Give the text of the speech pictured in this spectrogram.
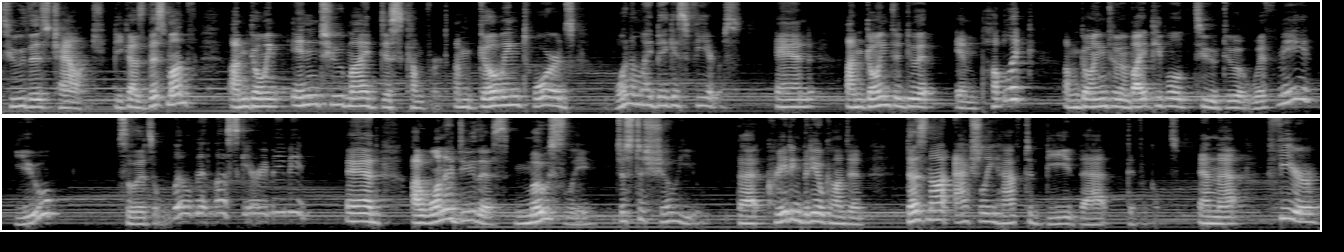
to this challenge, because this month I'm going into my discomfort. I'm going towards one of my biggest fears, and I'm going to do it in public. I'm going to invite people to do it with me, you, so that it's a little bit less scary, maybe. And I want to do this mostly just to show you that creating video content does not actually have to be that difficult, and that fear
